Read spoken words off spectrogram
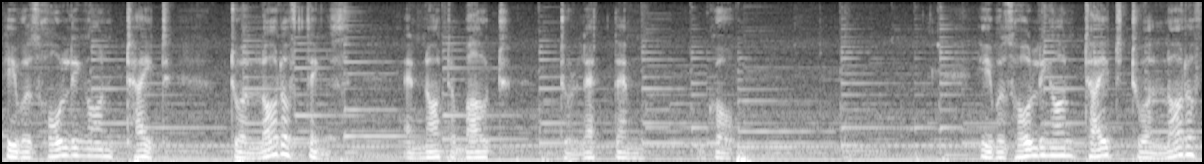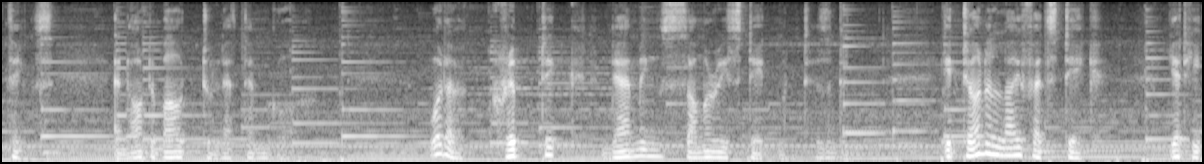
He was holding on tight to a lot of things and not about to let them go. He was holding on tight to a lot of things and not about to let them go. What a cryptic damning summary statement, isn't it? Eternal life at stake, yet he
